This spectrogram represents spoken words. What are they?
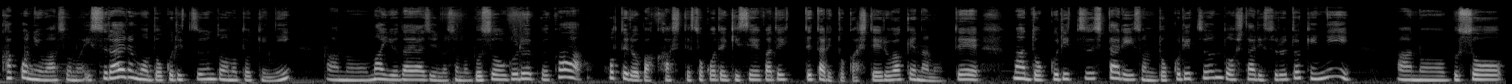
過去にはそのイスラエルも独立運動の時に、あの、まあ、ユダヤ人のその武装グループがホテルを爆破してそこで犠牲が出たりとかしているわけなので、まあ、独立したり、その独立運動したりするときに、あの、武装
